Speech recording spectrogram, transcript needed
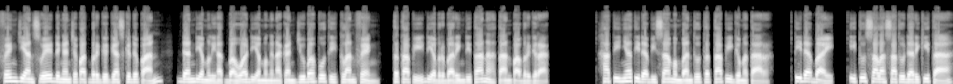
Feng Jiansui dengan cepat bergegas ke depan, dan dia melihat bahwa dia mengenakan jubah putih klan Feng, tetapi dia berbaring di tanah tanpa bergerak. Hatinya tidak bisa membantu tetapi gemetar. Tidak baik, itu salah satu dari kita,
